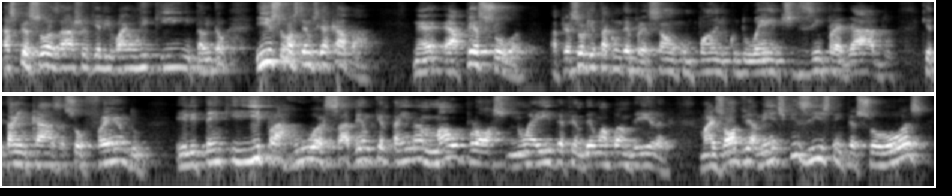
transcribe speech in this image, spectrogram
as pessoas acham que ele vai um riquinho e tal. Então, isso nós temos que acabar. Né? É a pessoa, a pessoa que está com depressão, com pânico, doente, desempregado, que está em casa sofrendo, ele tem que ir para a rua sabendo que ele está indo o próximo, não é ir defender uma bandeira. Mas, obviamente, que existem pessoas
